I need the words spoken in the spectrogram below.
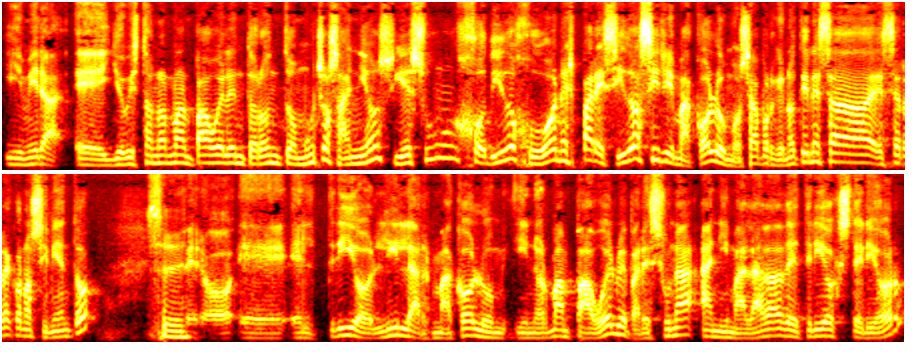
Y mira, eh, yo he visto a Norman Powell en Toronto muchos años y es un jodido jugón, es parecido a CJ McCollum, o sea, porque no tiene ese reconocimiento. Pero eh, el trío Lillard, McCollum y Norman Powell me parece una animalada de trío exterior.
